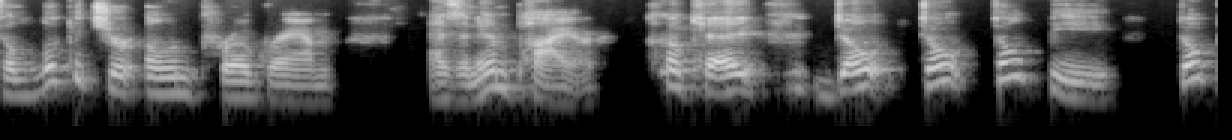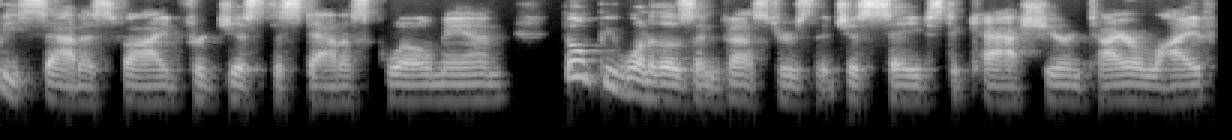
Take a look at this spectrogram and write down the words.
to look at your own program as an empire. Okay. Don't, don't, don't be don't be satisfied for just the status quo, man. Don't be one of those investors that just saves to cash your entire life,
